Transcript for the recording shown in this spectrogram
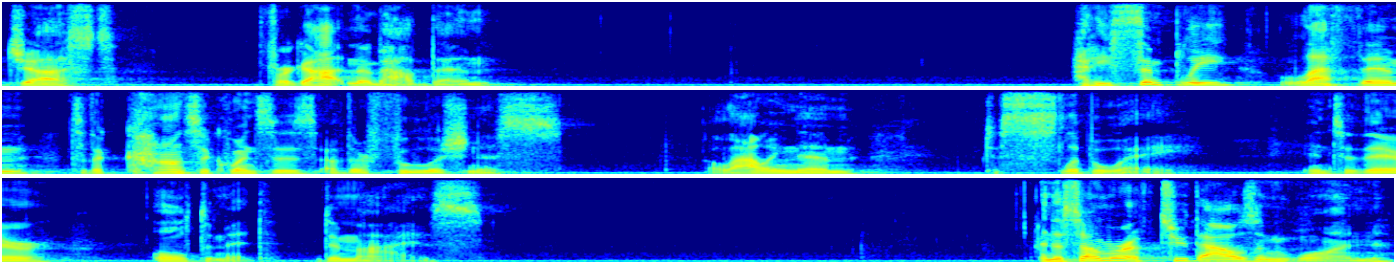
just forgotten about them. Had he simply left them to the consequences of their foolishness, allowing them to slip away into their ultimate demise. In the summer of 2001,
